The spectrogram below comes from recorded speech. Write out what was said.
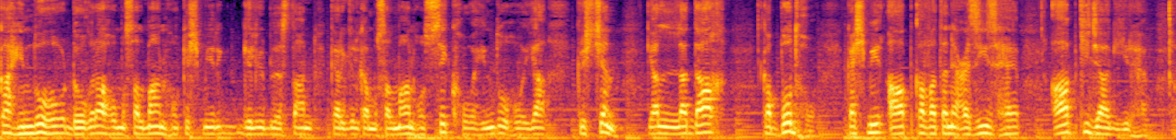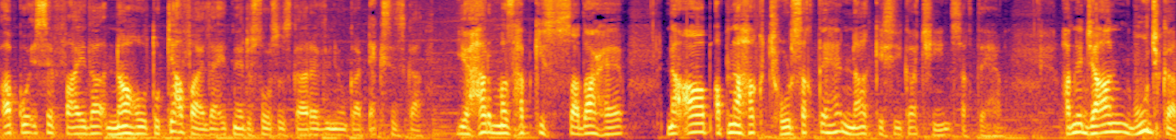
کا ہندو ہو، ڈوگرا ہو، مسلمان ہو، کشمیر، گلگت بلستان کرگل کا مسلمان ہو، سکھ ہو، ہندو ہو یا کرسچن یا لداخ کا بدھ ہو، کشمیر آپ کا وطن عزیز ہے، آپ کی جاگیر ہے، آپ کو اس سے فائدہ نہ ہو تو کیا فائدہ ہے اتنے ریسورسز کا ریونیو کا ٹیکسز کا؟ یہ ہر مذہب کی صدا ہے، نہ آپ اپنا حق چھوڑ سکتے ہیں، نہ کسی کا چھین سکتے ہیں۔ ہم نے جان بوجھ کر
